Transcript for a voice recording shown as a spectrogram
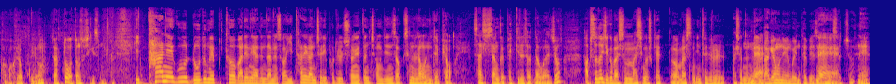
어렵고요. 자, 또 어떤 소식이 있습니까? 이 탄핵 후 로드맵부터 마련해야 된다면서 이 탄핵 안 처리 보류를 주장했던 정진석 새누리당 원내대표 사실상 그 백기를 뒀다고 하죠. 앞서도 이제 그 말씀하신 것을 어, 말씀 인터뷰를 하셨는데 네, 나경원 의원과 인터뷰에서 네. 얘기했었죠. 네.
